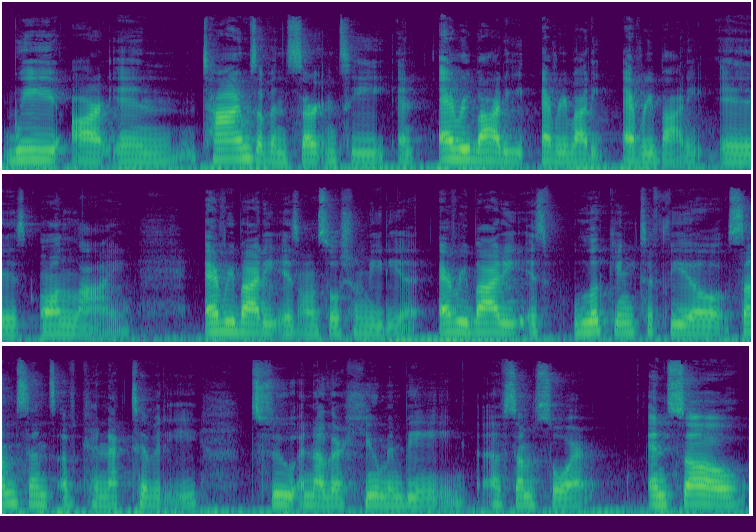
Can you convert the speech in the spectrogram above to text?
we are in times of uncertainty and everybody, everybody, everybody is online. Everybody is on social media. Everybody is looking to feel some sense of connectivity to another human being of some sort. And so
